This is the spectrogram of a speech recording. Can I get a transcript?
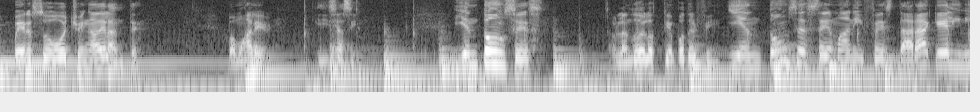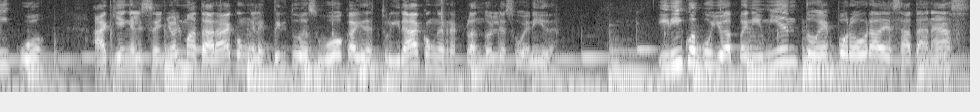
verso 8 en adelante. Vamos a leer. Y dice así. Y entonces, hablando de los tiempos del fin, y entonces se manifestará aquel inicuo a quien el Señor matará con el espíritu de su boca y destruirá con el resplandor de su venida. Inicuo cuyo advenimiento es por obra de Satanás,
